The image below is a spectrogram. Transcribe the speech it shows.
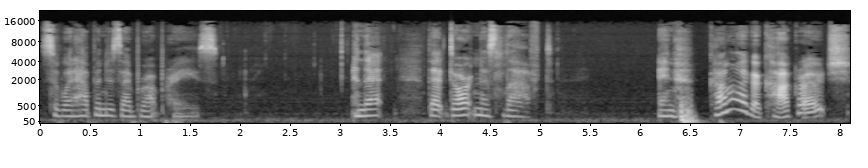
So what happened is I brought praise. And that that darkness left. And kind of like a cockroach,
